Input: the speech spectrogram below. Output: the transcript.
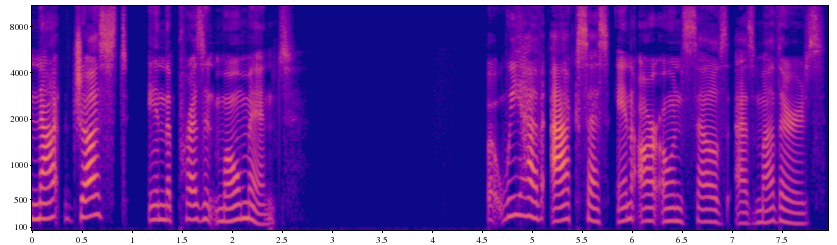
not just in the present moment, but we have access in our own selves as mothers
